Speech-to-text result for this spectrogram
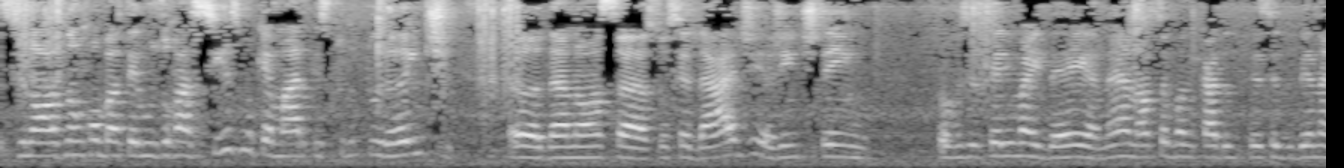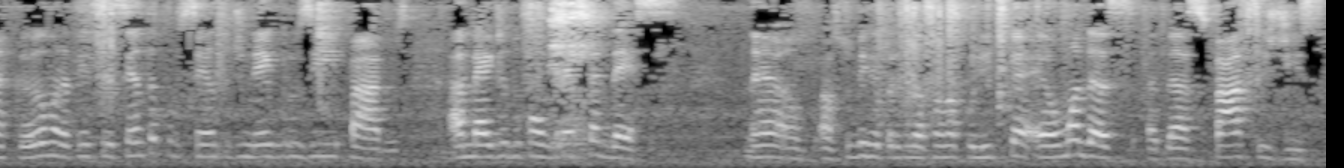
se nós não combatermos o racismo, que é marca estruturante uh, da nossa sociedade, a gente tem, para vocês terem uma ideia, né, a nossa bancada do PCdoB na Câmara tem 60% de negros e pardos. A média do Congresso é 10% né, a subrepresentação na política é uma das, das faces disso.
